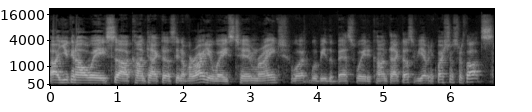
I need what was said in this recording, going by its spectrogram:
Uh, you can always uh, contact us in a variety of ways, Tim, right? What would be the best way to contact us if you have any questions or thoughts?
